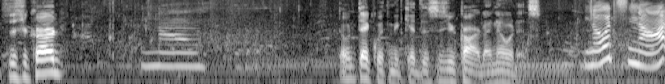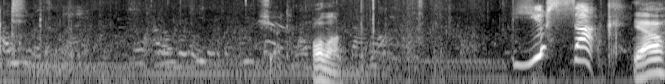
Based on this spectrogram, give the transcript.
Is this your card? No. Don't dick with me, kid. This is your card. I know it is. No, it's not. Shit. Hold on. You suck. Yeah?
